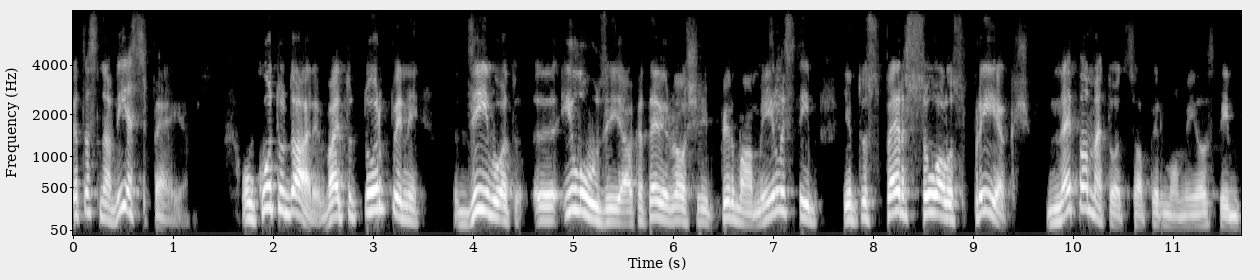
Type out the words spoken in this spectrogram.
ka tas nav iespējams. Un ko tu dari? Vai tu turpini dzīvot ilūzijā, ka tev ir vēl šī pirmā mīlestība, ja tu spēr soli uz priekšu, nepametot savu pirmo mīlestību,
